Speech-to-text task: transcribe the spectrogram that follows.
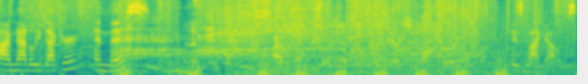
I'm Natalie Decker, and this is my galaxy.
